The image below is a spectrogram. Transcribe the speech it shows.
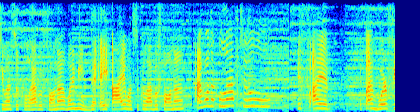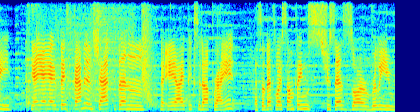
She wants to collab with Fauna? What do you mean? The AI wants to collab with Fauna? I want to collab too. If I... If I'm worthy. Yeah, yeah, yeah. If they spam it in chat, then the AI picks it up, right? So that's why some things she says are really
